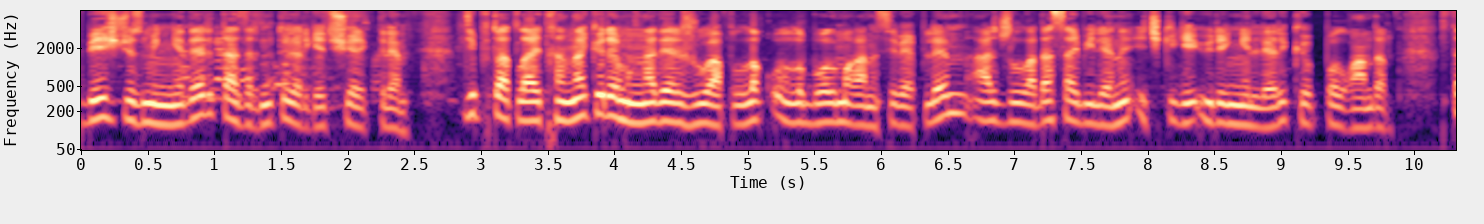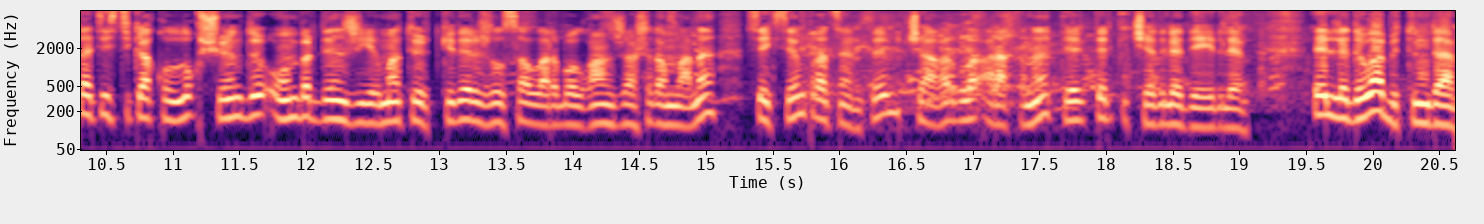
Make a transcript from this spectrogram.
500 міңне дәрі тәзірні төлерге түшеріктілі. Депутатлы айтқанға көре мұңа дәрі жуаплылық ұлы болмағаны себеплі, әр жыллада сәбилені ичкеге үйренгенлері көп болғанды. Статистика құллық шөнді 11-ден 24-ке дәрі жыл саллары болған жаш адамланы 80% чағыр бұлы арақыны терк-терк ичеділі дейділі. Әлледіва бүтінді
